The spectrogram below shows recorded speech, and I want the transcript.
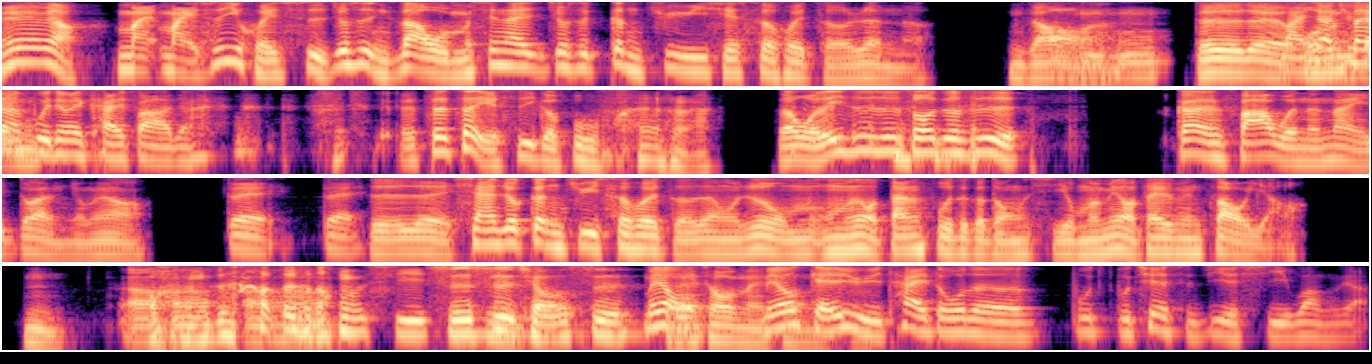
没有没有没有，买买是一回事，就是你知道我们现在就是更具一些社会责任了，你知道吗？对对对，买下去，但不一定会开发这样。呃 这这也是一个部分啦。然后我的意思是说，就是 刚才发文的那一段有没有？对对对对对，现在就更具社会责任。我觉得我们我们有担负这个东西，我们没有在这边造谣。嗯，啊我们 知道这个东西。实事求是，没有没错没错没有给予太多的不不切实际的希望，这样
